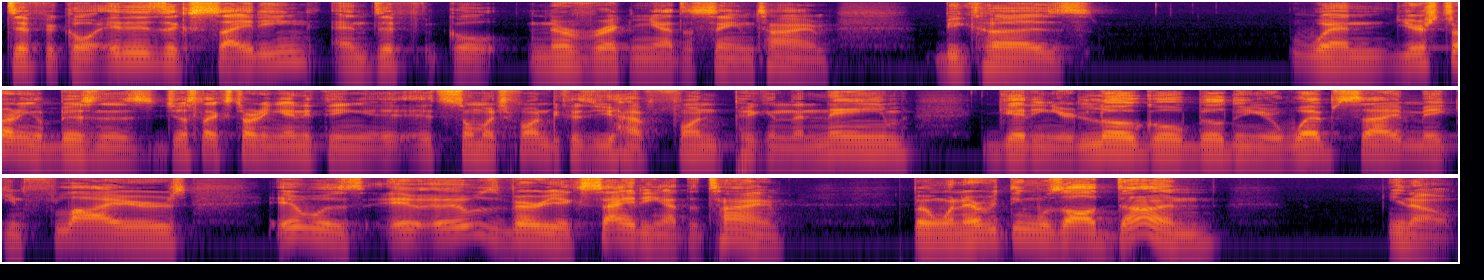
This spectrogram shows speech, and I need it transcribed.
difficult. It is exciting and difficult, nerve wracking at the same time because when you're starting a business, just like starting anything, it's so much fun because you have fun picking the name, getting your logo, building your website, making flyers. It was it, it was very exciting at the time. But when everything was all done, you know,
